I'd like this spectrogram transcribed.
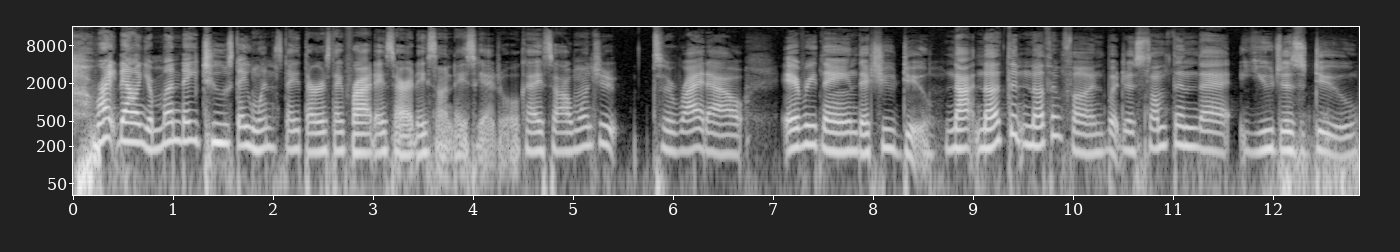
write down your Monday, Tuesday, Wednesday, Thursday, Friday, Saturday, Sunday schedule, okay? So I want you to write out everything that you do. Not nothing nothing fun, but just something that you just do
